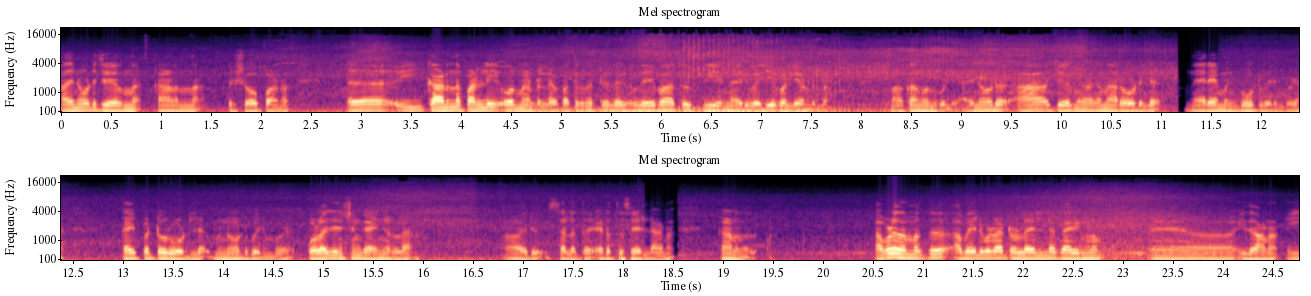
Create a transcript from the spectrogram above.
അതിനോട് ചേർന്ന് കാണുന്ന ഒരു ഷോപ്പാണ് ഈ കാണുന്ന പള്ളി ഓർമ്മയുണ്ടല്ലോ. പത്തനംതിട്ടയുടെ ഹൃദയഭാഗത്ത് സ്ഥിതി ചെയ്യുന്ന ഒരു വലിയ പള്ളിയുണ്ടല്ലോ. മാക്കാങ്കുന്ന് പള്ളി. അതിനോട് ആ ചേർന്ന് കിടക്കുന്ന ആ റോഡിൽ നേരെ മുൻപോട്ട് വരുമ്പോൾ കൈപ്പട്ടൂർ റോഡിൽ മുന്നോട്ട് വരുമ്പോൾ കോളേജ് ജംഗ്ഷൻ കഴിഞ്ഞുള്ള ആ ഒരു സ്ഥലത്ത് ഇടത്ത് സൈഡിലാണ് കാണുന്നത്. അവിടെ നമുക്ക് അവൈലബിൾ ആയിട്ടുള്ള എല്ലാ കാര്യങ്ങളും ഇതാണ്. ഈ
